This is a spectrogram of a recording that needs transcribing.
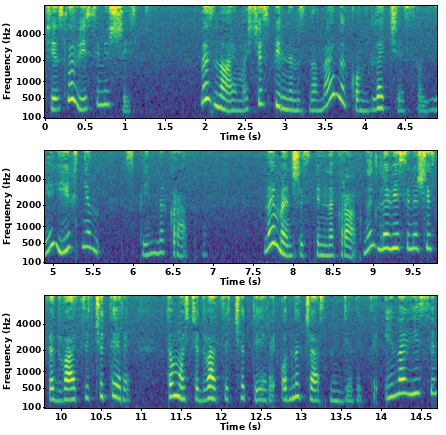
числа 8 і 6. Ми знаємо, що спільним знаменником для чисел є їхнє спільне кратне. Найменше спільне кратне для 8 і 6 – це 24, тому що 24 одночасно ділиться і на 8,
